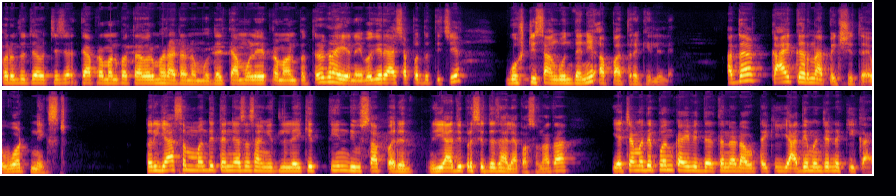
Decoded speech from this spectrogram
परंतु त्या त्या प्रमाणपत्रावर मराठा नमूद आहे. त्यामुळे हे प्रमाणपत्र ग्राह्य नाही. वगैरे अशा पद्धतीचे गोष्टी सांगून त्यांनी अपात्र केलेले आता काय करणं अपेक्षित आहे? व्हॉट नेक्स्ट तर या संबंधी त्यांनी असं सांगितलेलं आहे की तीन दिवसापर्यंत म्हणजे यादी प्रसिद्ध झाल्यापासून. आता याच्यामध्ये पण काही विद्यार्थ्यांना डाऊट आहे की यादी म्हणजे नक्की काय?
